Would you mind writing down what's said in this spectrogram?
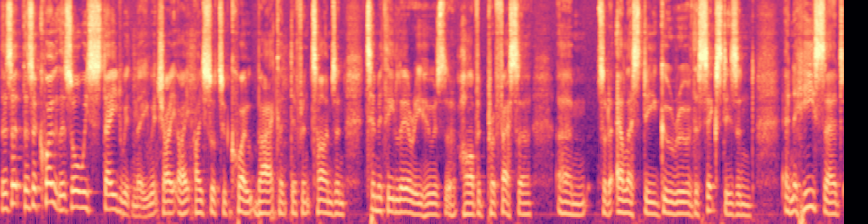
there's a there's a quote that's always stayed with me, which I, I, I sort of quote back at different times. And Timothy Leary, who is the Harvard professor, um, sort of LSD guru of the '60s, and and he said,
